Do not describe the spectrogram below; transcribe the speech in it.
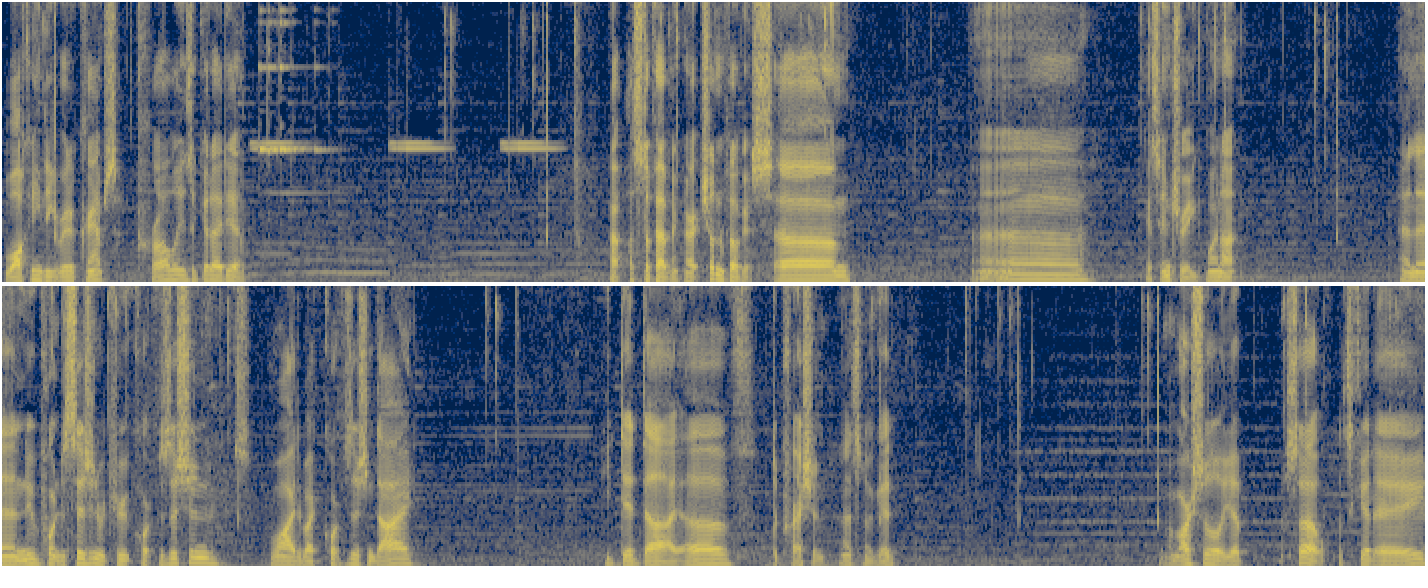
Walking to get rid of cramps probably is a good idea. Oh, lots of stuff happening. Alright, children focus. Um, uh, guess intrigue. Why not? And then new important decision, recruit court physician. Why? Did my court physician die? He did die of depression. That's no good. My marshal, yep. So, let's get a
